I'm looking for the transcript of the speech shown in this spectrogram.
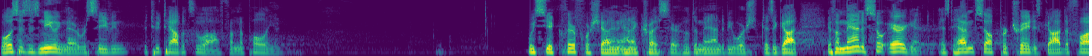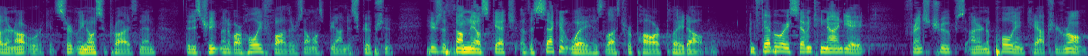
Moses is kneeling there, receiving the two tablets of the law from Napoleon. We see a clear foreshadowing of Antichrist there who'll demand to be worshipped as a God. If a man is so arrogant as to have himself portrayed as God the Father in artwork, it's certainly no surprise then that his treatment of our Holy Father is almost beyond description. Here's a thumbnail sketch of the second way his lust for power played out. In February 1798, French troops under Napoleon captured Rome.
